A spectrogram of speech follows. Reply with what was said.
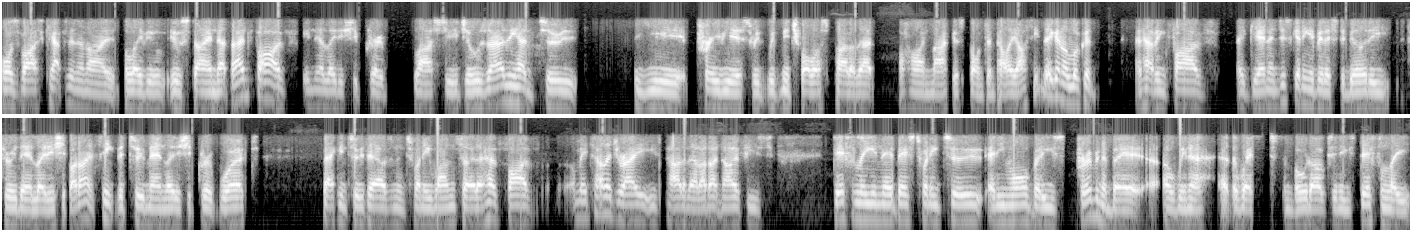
was vice captain, and I believe he'll, he'll stay in that. They had five in their leadership group last year, Jules. They only had two the year previous with, with Mitch Wallis part of that behind Marcus Bontempelli. I think they're going to look at, at having five again and just getting a bit of stability through their leadership. I don't think the two man leadership group worked back in 2021. So to have five, I mean, Taylor Duryea is part of that. I don't know if he's definitely in their best 22 anymore, but he's proven to be a winner at the Western Bulldogs and he's definitely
